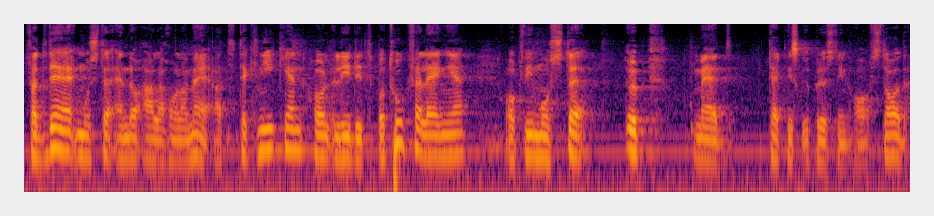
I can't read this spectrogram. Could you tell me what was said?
För det måste ändå alla hålla med, att tekniken har lidit på tok för länge och vi måste upp med teknisk upprustning av staden.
